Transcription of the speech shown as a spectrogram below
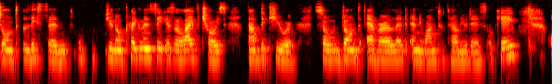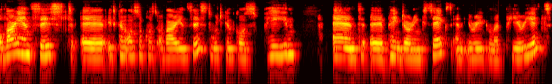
don't listen. You know pregnancy is a life choice not the cure. So don't ever let anyone to tell you this okay? Ovarian cyst uh, it can also cause ovarian cyst which can cause pain and uh, pain during sex and irregular periods.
